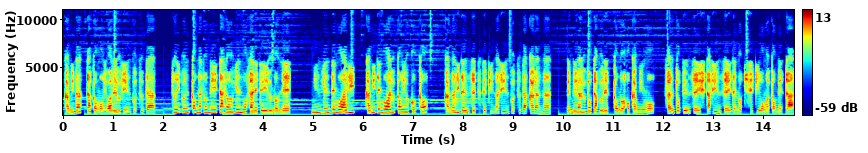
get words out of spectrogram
神だったとも言われる人物だ。随分と謎めいた表現をされているのね。人間でもあり、神でもあるということ？かなり伝説的な人物だからな。エメラルドタブレットの他にも、3度転生した人生での知識をまとめた、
